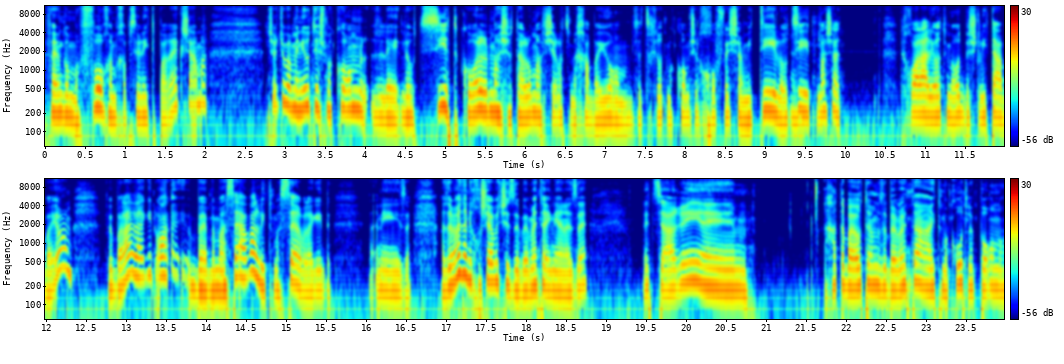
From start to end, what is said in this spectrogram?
לפעמים גם הפוך, הם מחפשים להתפרק שם. אני חושבת שבמיניות יש מקום להוציא את כל מה שאתה לא מאפשר לעצמך ביום. זה צריך להיות מקום של חופש אמיתי, להוציא את מה שאת את יכולה להיות מאוד בשליטה ביום, ובלילה להגיד, וואי, במעשה אהבה להתמסר ולהגיד, אני זה. אז באמת, אני חושבת שזה באמת העניין הזה. לצערי, אה, אחת הבעיות הן זה באמת ההתמכרות לפורנו.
